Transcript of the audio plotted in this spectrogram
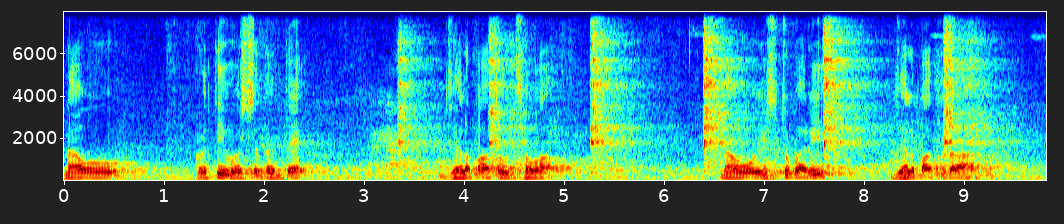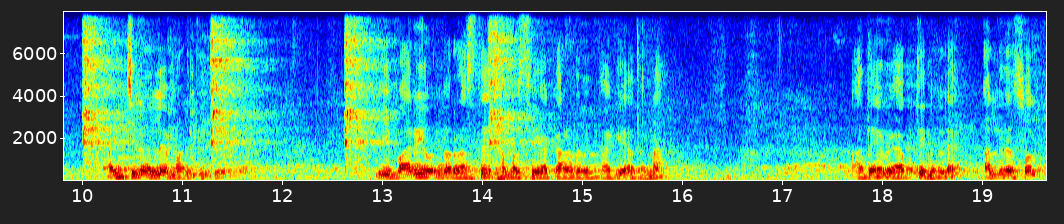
ನಾವು ಪ್ರತಿ ವರ್ಷದಂತೆ ಜಲಪಾತೋತ್ಸವ. ನಾವು ಇಷ್ಟು ಬಾರಿ ಜಲಪಾತದ ಅಂಚಿನಲ್ಲೇ ಮಾಡ್ತಿದ್ವಿ ಈ ಬಾರಿ ಒಂದು ರಸ್ತೆ ಸಮಸ್ಯೆಯ ಕಾರಣದಿಂದಾಗಿ ಅದನ್ನು ಅದೇ ವ್ಯಾಪ್ತಿನಲ್ಲೇ, ಅಲ್ಲಿಂದ ಸ್ವಲ್ಪ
